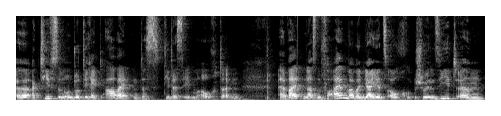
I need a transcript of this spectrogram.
äh, aktiv sind und dort direkt arbeiten, dass die das eben auch dann äh, walten lassen. Vor allem, weil man ja jetzt auch schön sieht, ähm,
